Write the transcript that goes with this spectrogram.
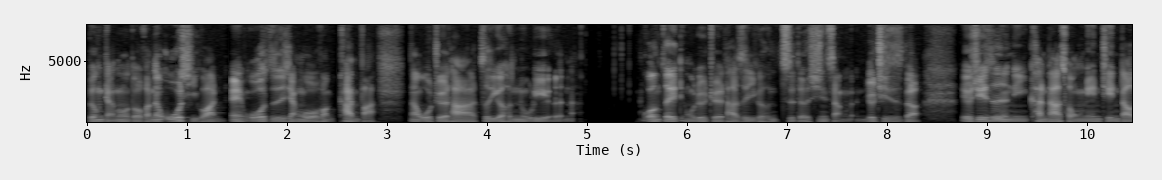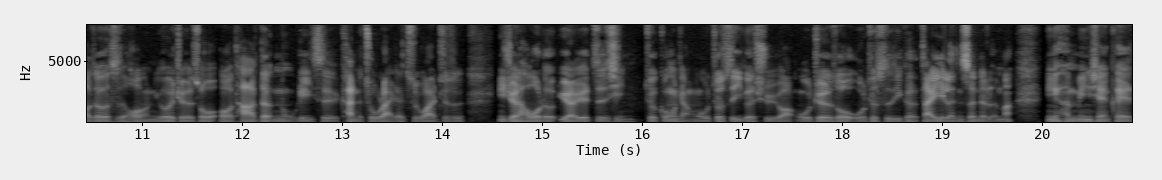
不用讲那么多，反正我喜欢，哎、我只是讲我方看法，那我觉得他是一个很努力的人呐。光这一点，我就觉得他是一个很值得欣赏的人，尤其是这，尤其是你看他从年轻到这个时候，你会觉得说，哦，他的努力是看得出来的之外，就是你觉得他活得越来越自信，就跟我讲，我就是一个需要，我觉得说我就是一个在意人生的人嘛，你很明显可以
